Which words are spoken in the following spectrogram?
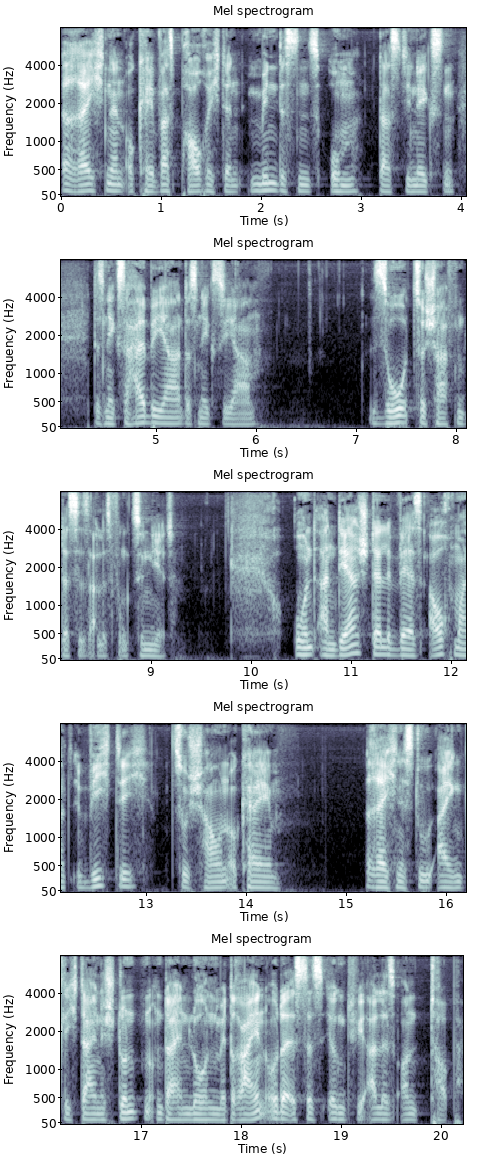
rechnen, okay, was brauche ich denn mindestens, um das die nächsten, das nächste halbe Jahr, das nächste Jahr so zu schaffen, dass es alles funktioniert. Und an der Stelle wäre es auch mal wichtig zu schauen, okay, rechnest du eigentlich deine Stunden und deinen Lohn mit rein oder ist das irgendwie alles on top?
